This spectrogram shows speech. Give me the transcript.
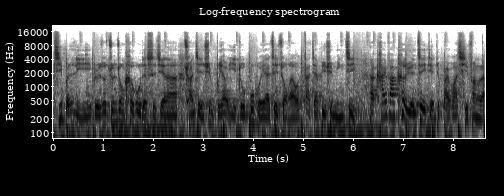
基本礼仪，比如说尊重客户的时间啊，传简讯不要已读不回啊，这种啊，大家必须铭记。那开发客源这一点就百花齐放了，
